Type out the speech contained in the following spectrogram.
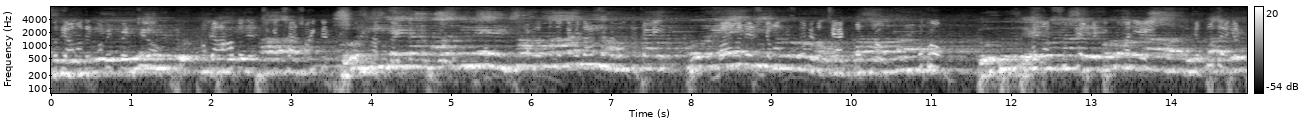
প্রতি আমাদের কমিটমেন্ট ছিল আমরা আহতদের চিকিৎসা শহীদদের চাই বাংলাদেশ জামাত ইসলামী হচ্ছে একমাত্র খেদমতের জন্য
